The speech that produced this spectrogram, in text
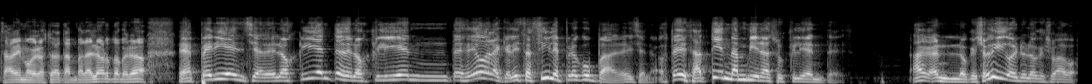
sabemos que los tratan para el orto, pero no, la experiencia de los clientes de los clientes de ahora, que les así les preocupa, le dicen, ustedes atiendan bien a sus clientes. Hagan lo que yo digo y no lo que yo hago.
